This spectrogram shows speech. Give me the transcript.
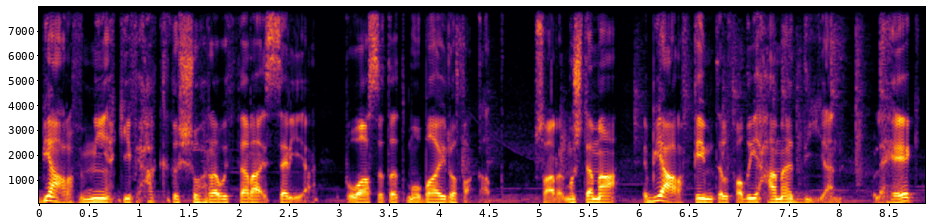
بيعرف منيح كيف يحقق الشهرة والثراء السريع بواسطة موبايله فقط. وصار المجتمع بيعرف قيمة الفضيحة ماديا ولهيك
